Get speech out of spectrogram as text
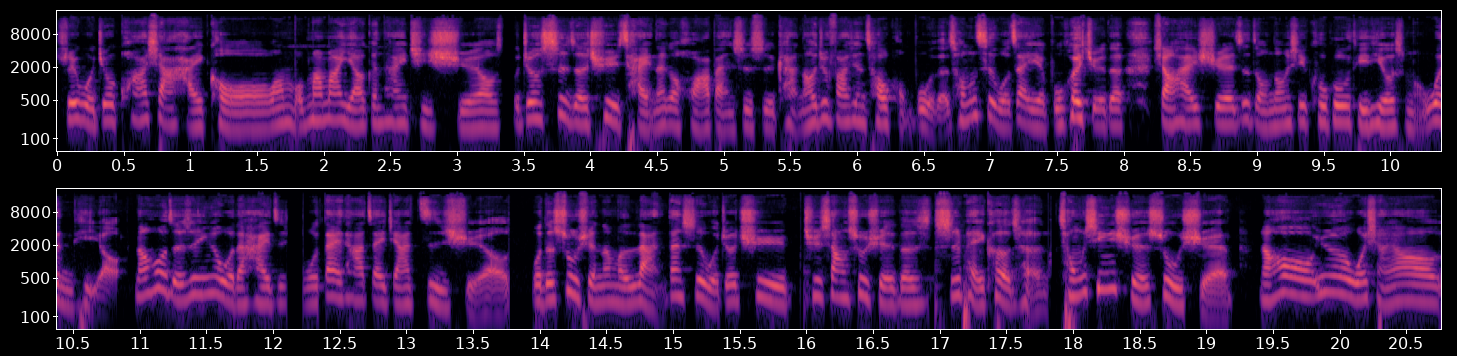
所以我就夸下海口哦，我妈妈也要跟他一起学哦，我就试着去踩那个滑板试试看，然后就发现超恐怖的。从此我再也不会觉得小孩学这种东西哭哭啼啼有什么问题哦。然后或者是因为我的孩子，我带他在家自学哦。我的数学那么烂，但是我就去去上数学的师培课程，重新学数学。然后，因为我想要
